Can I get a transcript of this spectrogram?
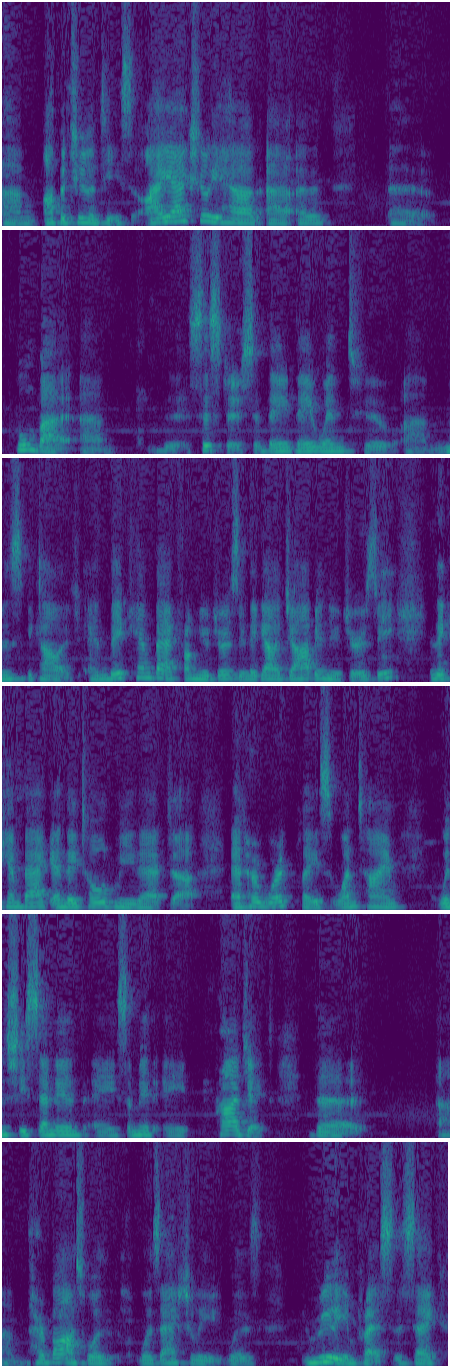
um, opportunities. I actually had a, a, a um, sisters. They they went to um, Mississippi College and they came back from New Jersey. They got a job in New Jersey and they came back and they told me that uh, at her workplace one time when she sent in a submit a project, the um, her boss was was actually was really impressed. It's like,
